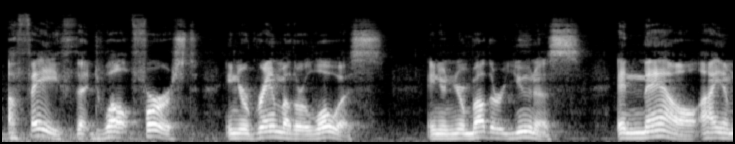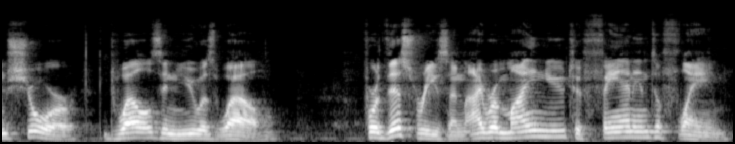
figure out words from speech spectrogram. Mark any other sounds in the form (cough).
a faith that dwelt first in your grandmother Lois and in your mother Eunice, and now I am sure dwells in you as well. For this reason, I remind you to fan into flame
